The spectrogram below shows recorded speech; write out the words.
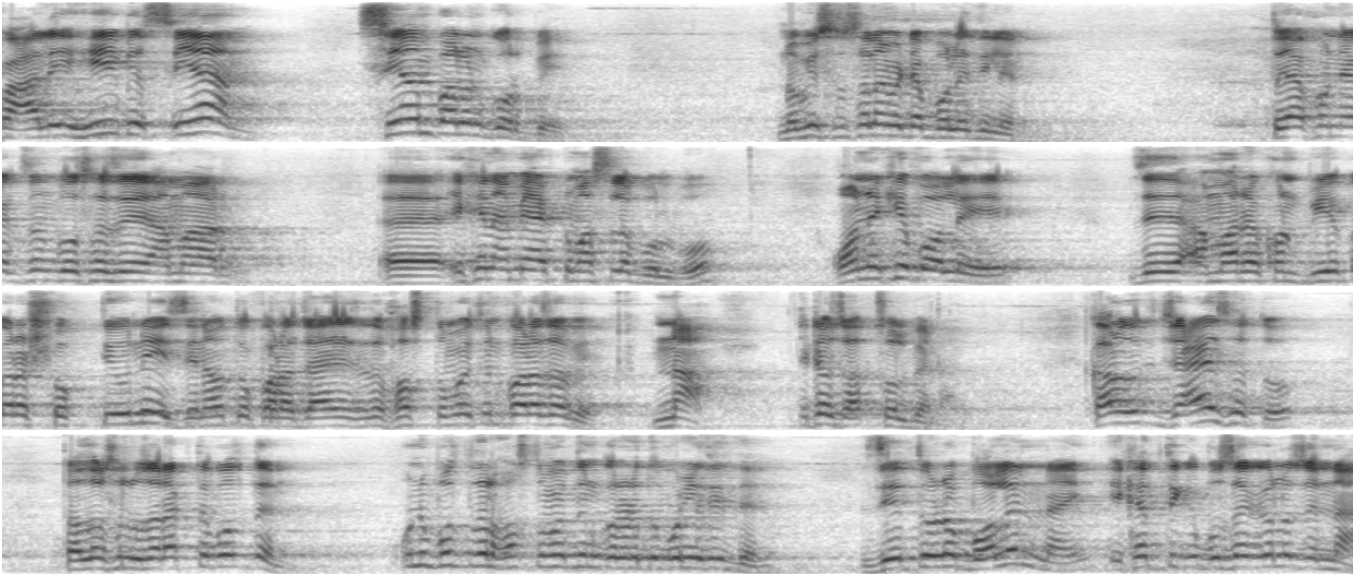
ফালিহি বে সিয়াম সিয়াম পালন করবে। নবী সাল্লাম এটা বলে দিলেন। তো এখন একজন বলছে যে, আমার এখানে আমি একটু মাসলা বলব। অনেকে বলে যে আমার এখন বিয়ে করার শক্তিও নেই, জেনাও তো করা যায় হস্তমৈথুন করা যাবে। না, এটাও চলবে না। কারণ যদি জায়েজ হতো তাহলে রসুল রোজা রাখতে বলতেন। উনি বলতে তাহলে হস্তমৈথুন করে তো বলে দিতেন। যেহেতু ওরা বলেন নাই, এখান থেকে বোঝা গেল যে না,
